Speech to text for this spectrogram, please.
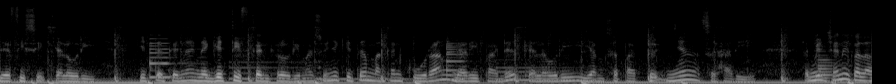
defisit kalori. Kita kena negatifkan kalori. Maksudnya kita makan kurang daripada kalori yang sepatutnya sehari tapi macam mana kalau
